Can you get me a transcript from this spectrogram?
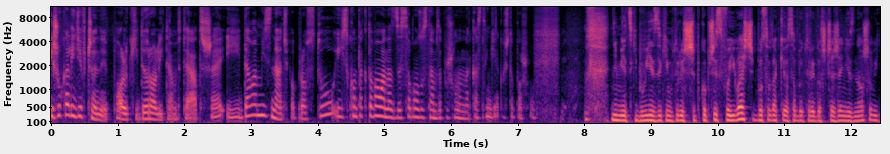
i szukali dziewczyny, Polki do roli tam w teatrze i dała mi znać po prostu i skontaktowała nas ze sobą, zostałam zaproszona na casting i jakoś to poszło. Niemiecki był językiem, który szybko przyswoiłaś, bo są takie osoby, które go szczerze nie znoszą i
